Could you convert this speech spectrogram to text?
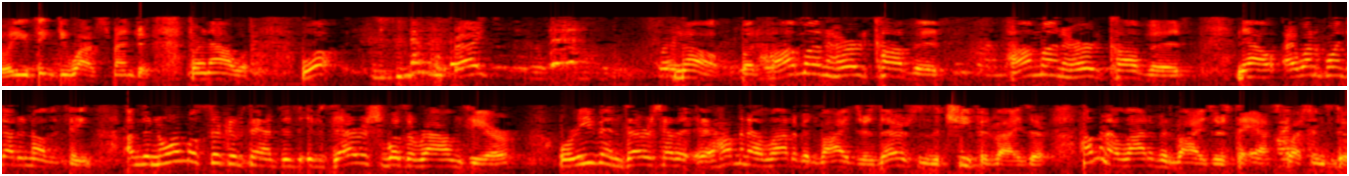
What do you think you are, Spender? For an hour. What? right? No, but Haman heard covet. Haman heard covet. Now, I want to point out another thing. Under normal circumstances, if Zeresh was around here, or even Zeresh had a, Haman had a lot of advisors. Zeresh is the chief advisor. Haman had a lot of advisors to ask questions to.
